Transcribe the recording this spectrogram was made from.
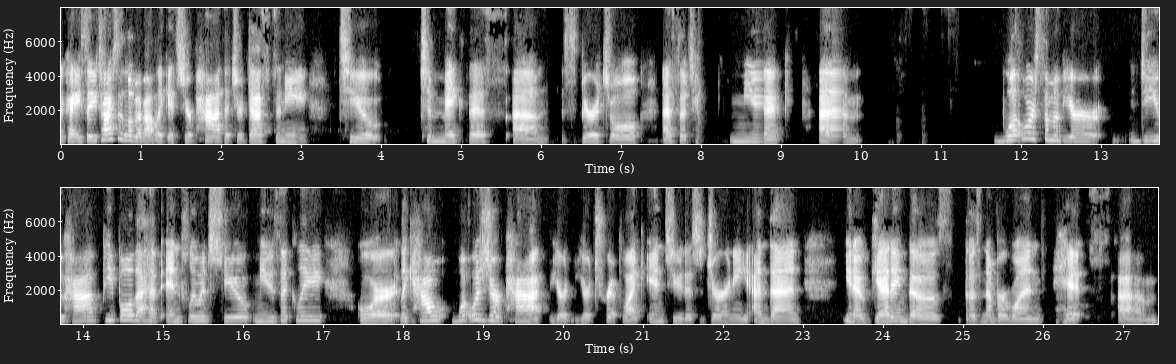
okay so you talked a little bit about like it's your path it's your destiny to to make this um spiritual esoteric music um what were some of your do you have people that have influenced you musically or like how what was your path your your trip like into this journey and then you know getting those those number one hits um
